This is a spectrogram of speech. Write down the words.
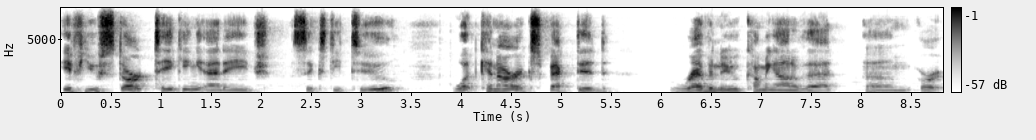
If you start taking at age 62, what can our expected revenue coming out of that, um, or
